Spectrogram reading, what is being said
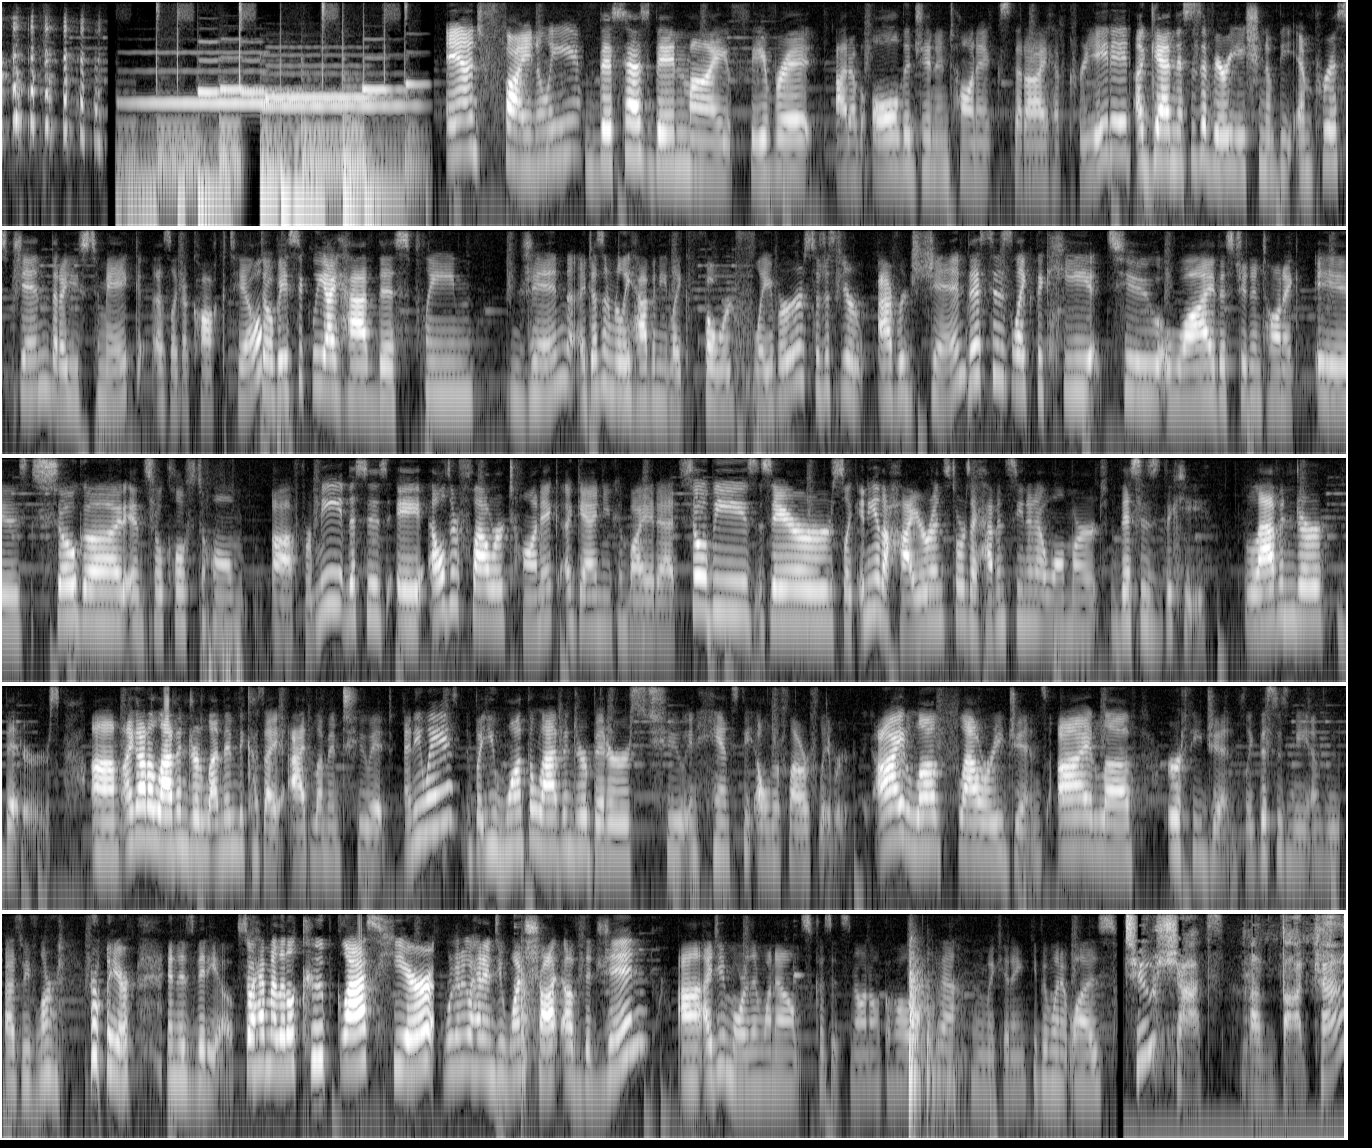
finally, this has been my favorite out of all the gin and tonics that I have created. Again, this is a variation of the Empress gin that I used to make as like a cocktail. So basically I have this plain gin. It doesn't really have any like forward flavors, so just your average gin. This is like the key to why this gin and tonic is so good and so close to home uh, for me. This is a elderflower tonic. Again, you can buy it at Sobeys, Zehrs, like any of the higher end stores. I haven't seen it at Walmart. This is the key lavender bitters. Um, I got a lavender lemon because I add lemon to it anyways, but you want the lavender bitters to enhance the elderflower flavor. I love flowery gins. I love earthy gins. Like this is me as, we, as we've learned earlier in this video. So I have my little coupe glass here. We're gonna go ahead and do one shot of the gin. Uh, I do more than one ounce because it's non-alcoholic. Eh, who am I kidding? Even when it was. Two shots of vodka.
